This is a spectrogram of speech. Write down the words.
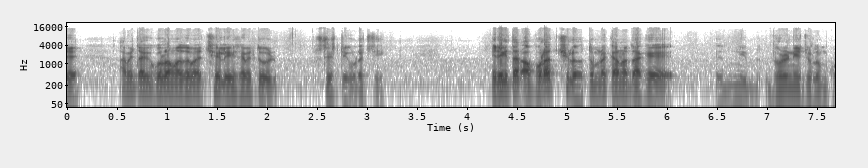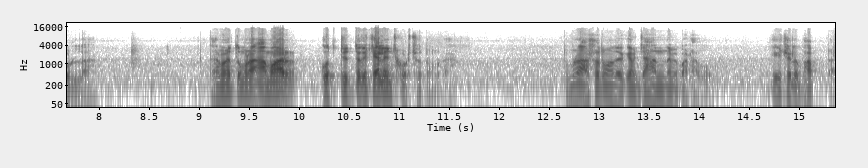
যে, আমি তাকে গোলাম আজমের ছেলে হিসেবে তো সৃষ্টি করেছি। এটা কি তার অপরাধ ছিল? তোমরা কেন তাকে ধরে নিয়ে জুলুম করলা? তার মানে তোমরা আমার কর্তৃত্বকে চ্যালেঞ্জ করছ তোমরা। তোমরা আসো, তোমাদেরকে আমি জাহান নামে পাঠাবো। এই ছিল ভাবটা।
